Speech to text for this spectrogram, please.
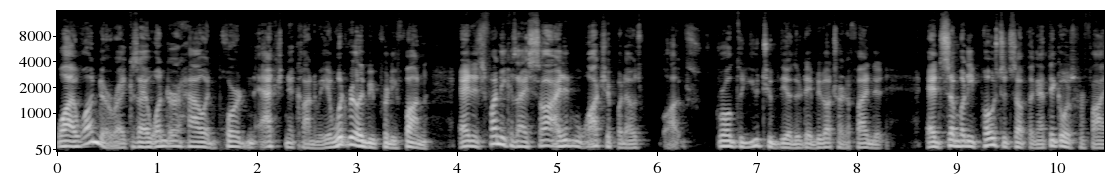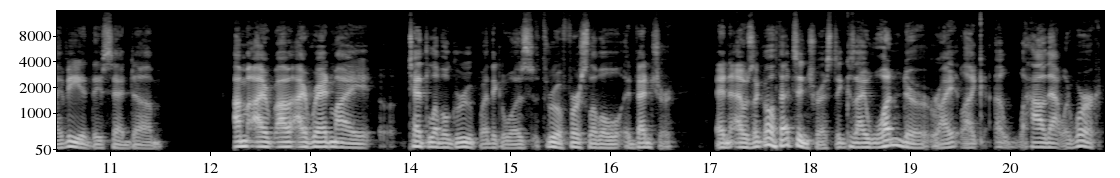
Well, I wonder, right? Because I wonder how important action economy. It would really be pretty fun. And it's funny because I saw, I didn't watch it, but I was, I scrolled through YouTube the other day. Maybe I'll try to find it. And somebody posted something. I think it was for 5e, and they said, um, I'm, I, I I ran my 10th level group, I think it was, through a first level adventure. And I was like, oh, that's interesting because I wonder, right, like uh, how that would work.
